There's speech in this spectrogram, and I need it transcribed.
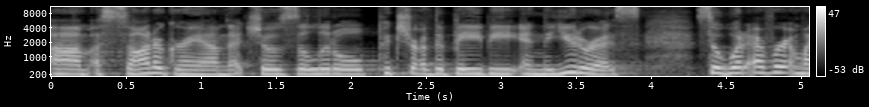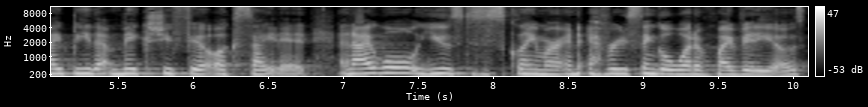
um, a sonogram that shows the little picture of the baby in the uterus. So whatever it might be that makes you feel excited. And I will use this disclaimer in every single one of my videos.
